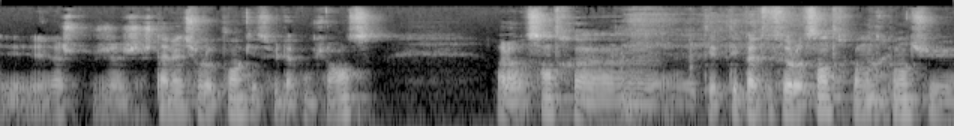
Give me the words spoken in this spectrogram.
et là je, t'amène sur le point qui est celui de la concurrence. Voilà, au centre, euh, t'es pas tout seul au centre. Comment, comment tu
